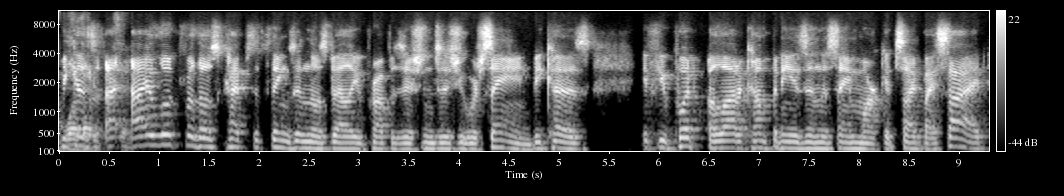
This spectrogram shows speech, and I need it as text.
Because I, I look for those types of things in those value propositions, as you were saying, because if you put a lot of companies in the same market side by side,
